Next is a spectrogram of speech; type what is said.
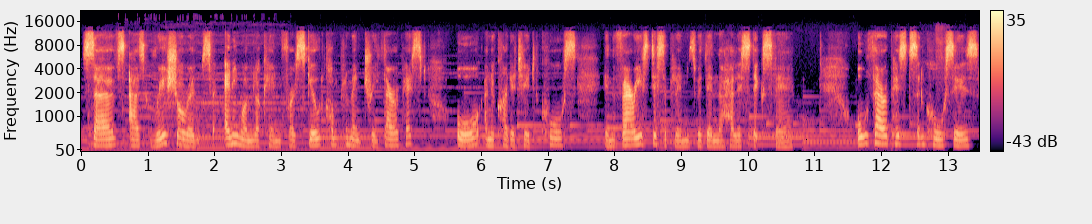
serves as reassurance for anyone looking for a skilled complementary therapist or an accredited course in the various disciplines within the holistic sphere. All therapists and courses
